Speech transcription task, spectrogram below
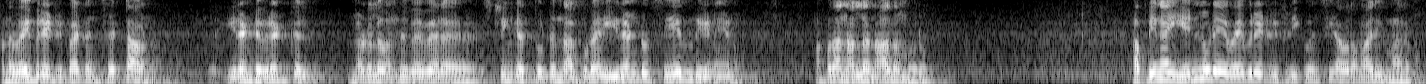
அந்த வைப்ரேட்டரி பேட்டர்ன் செட் ஆகணும். இரண்டு விரட்கள் நடுவில் வந்து வெவ்வேறு ஸ்ட்ரிங்கை தொட்டுந்தா கூட இரண்டும் சேர்ந்து இணையணும். அப்போ தான் நல்ல நாதம் வரும். அப்படின்னா என்னுடைய வைப்ரேட்டரி ஃப்ரீக்குவென்சி அவரை மாதிரி மாறணும்.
